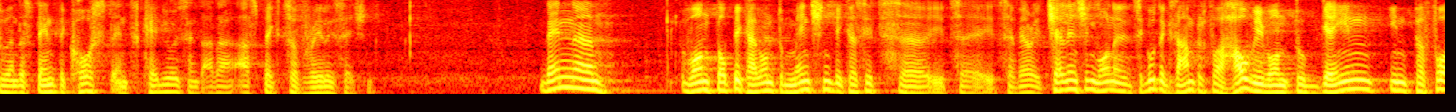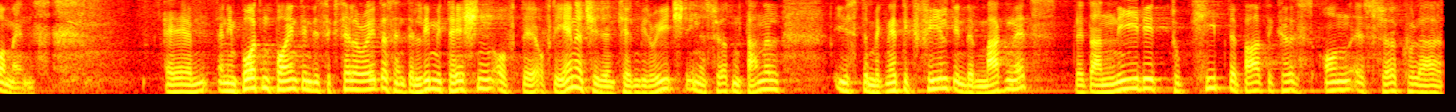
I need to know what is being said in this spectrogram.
to understand the cost and schedules and other aspects of realization. Then um, one topic I want to mention because it's, uh, it's, a, it's a very challenging one and it's a good example for how we want to gain in performance. Um, an important point in these accelerators and the limitation of the, of the energy that can be reached in a certain tunnel is the magnetic field in the magnets that are needed to keep the particles on a circular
